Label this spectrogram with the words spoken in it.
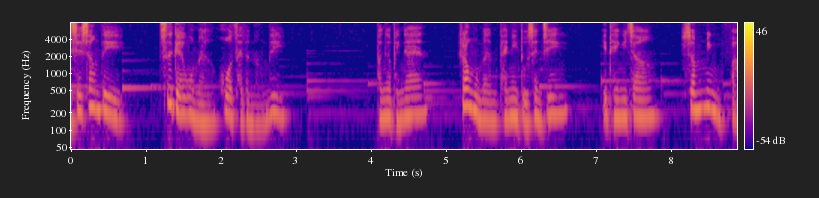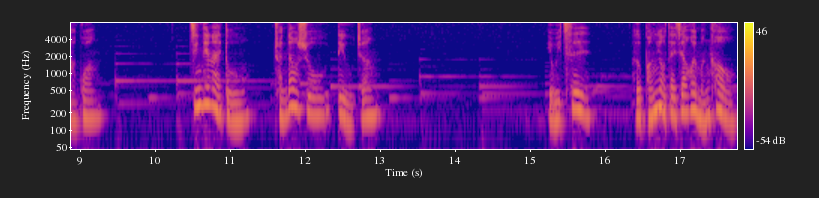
感谢上帝赐给我们获财的能力。朋友平安，让我们陪你读圣经，一天一章，生命发光。今天来读传道书第五章。有一次，和朋友在教会门口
